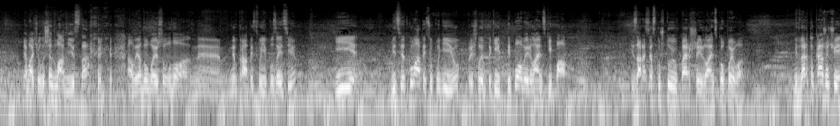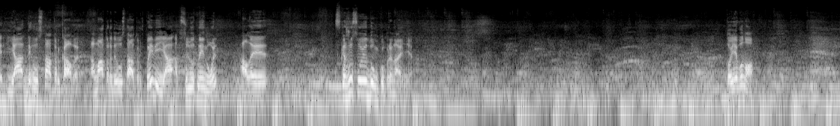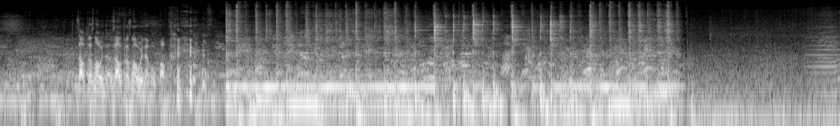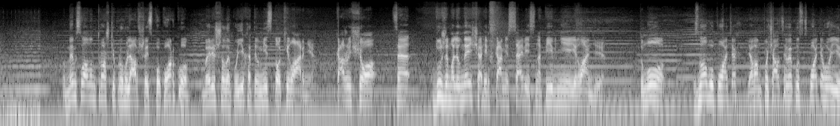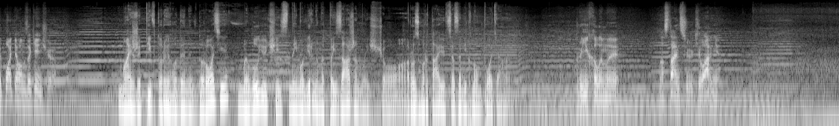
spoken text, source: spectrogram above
Я бачу лише два міста, але я думаю, що воно не, не втратить свої позиції. І відсвяткувати цю подію прийшли в такий типовий ірландський паб. І зараз я скуштую вперше ірландського пива. Відверто кажучи, я дегустатор кави, аматор-дегустатор. В пиві я абсолютний нуль, але скажу свою думку принаймні. То є воно. Завтра знову, завтра знову йдемо в паб. Одним словом, трошки прогулявшись по корку, вирішили поїхати в місто Кіларні. Кажуть, що це дуже мальовнича гірська місцевість на півдні Ірландії. Тому знову потяг. Я вам почав цей випуск з потягу і потягом закінчую. Майже півтори години в дорозі, милуючись неймовірними пейзажами, що розгортаються за вікном потяга. Приїхали ми на станцію Кіларні.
